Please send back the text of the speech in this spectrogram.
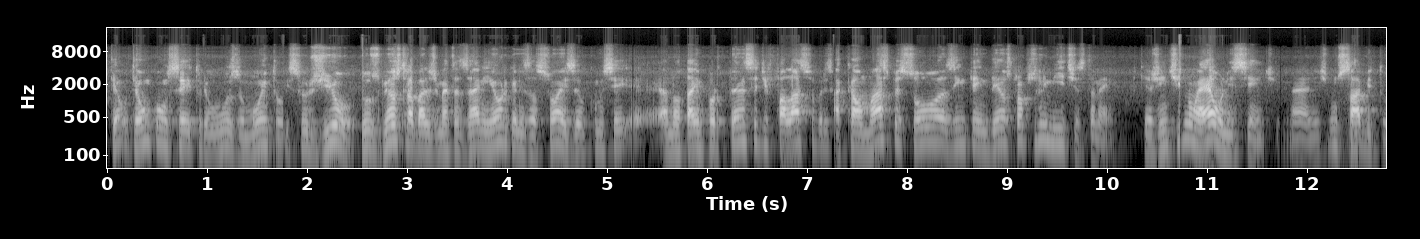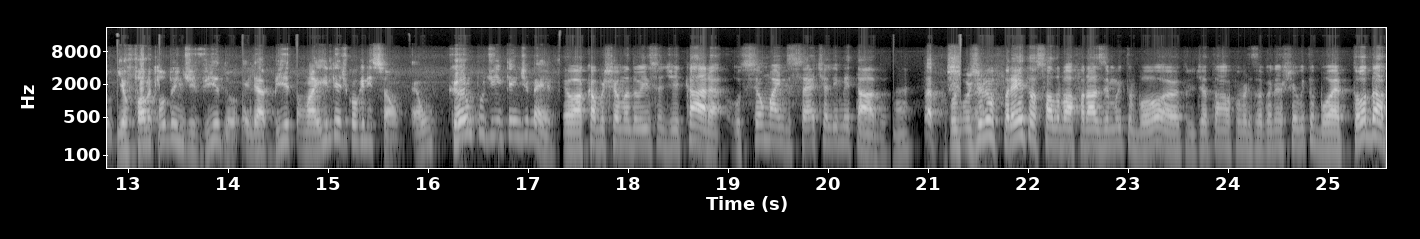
Tem, tem um conceito que eu uso muito, que surgiu dos meus trabalhos de meta design em organizações, eu comecei a notar a importância de falar sobre acalmar as pessoas e entender os próprios limites também que a gente não é onisciente, né? A gente não sabe tudo. E eu falo que todo indivíduo, ele habita uma ilha de cognição, é um campo de entendimento. Eu acabo chamando isso de, cara, o seu mindset é limitado, né? É, o, Júlio Freitas fala uma frase muito boa, outro dia eu tava conversando com ele, achei muito boa, é toda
